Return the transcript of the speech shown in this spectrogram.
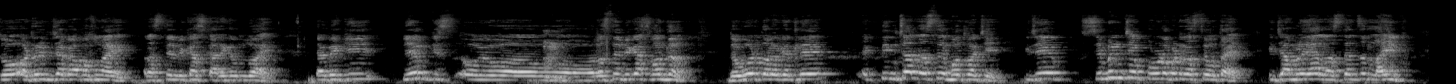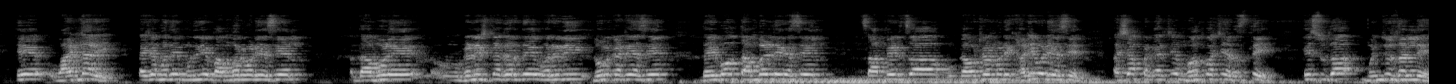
जो अटलीच्या काळापासून आहे रस्ते विकास कार्यक्रम जो आहे त्यापैकी पी एम किस रस्ते विकास बंधन देवगड तालुक्यातले एक तीन चार रस्ते महत्त्वाचे की जे सिमेंटचे पूर्णपणे रस्ते होत आहेत की ज्यामुळे या रस्त्यांचं लाईफ हे वाढणार. आहे त्याच्यामध्ये मुलगे बांबरवाडी असेल दाभोळे गणेशनगर ते वरळी ढोलकाठी असेल दैभाव तांबळडेग असेल चापेडचा गावठणवाडी खाडीवाडी असेल अशा प्रकारचे महत्त्वाचे रस्ते हे सुद्धा मंजूर झालेले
